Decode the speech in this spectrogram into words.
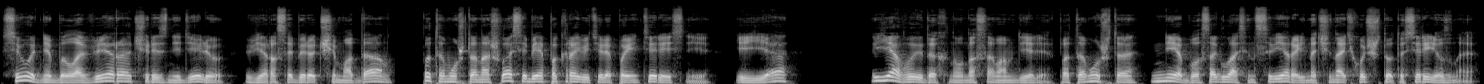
Сегодня была Вера, через неделю Вера соберет чемодан, потому что нашла себе покровителя поинтереснее. И я... Я выдохнул на самом деле, потому что не был согласен с Верой начинать хоть что-то серьезное.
